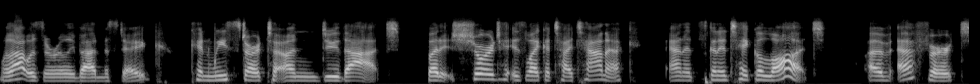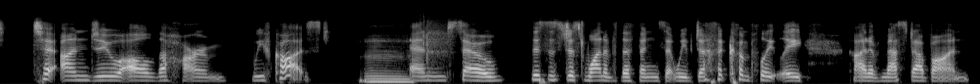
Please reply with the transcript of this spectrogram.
well that was a really bad mistake can we start to undo that but it sure is like a titanic and it's going to take a lot of effort to undo all the harm we've caused mm. and so this is just one of the things that we've done completely kind of messed up on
